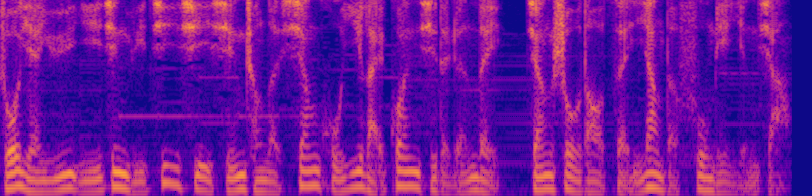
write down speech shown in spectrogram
着眼于已经与机器形成了相互依赖关系的人类将受到怎样的负面影响？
